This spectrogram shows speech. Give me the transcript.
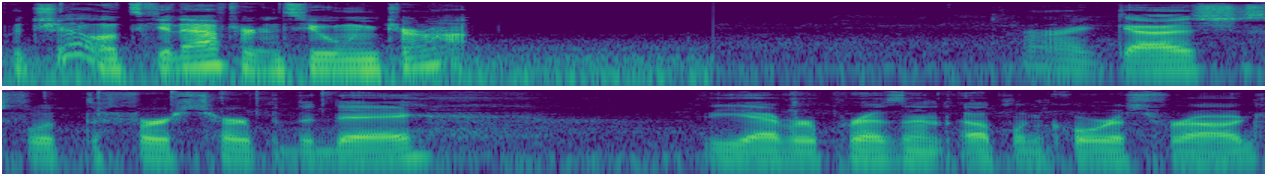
But yeah, let's get after it and see what we can turn up. All right, guys, just flipped the first herp of the day. The ever-present upland chorus frog.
